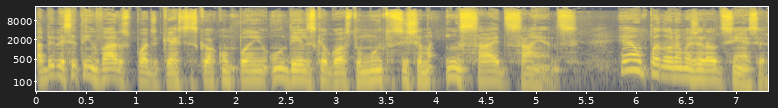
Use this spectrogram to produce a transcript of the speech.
a, BBC tem vários podcasts que eu acompanho. Um deles que eu gosto muito se chama Inside Science. É um panorama geral de ciência.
